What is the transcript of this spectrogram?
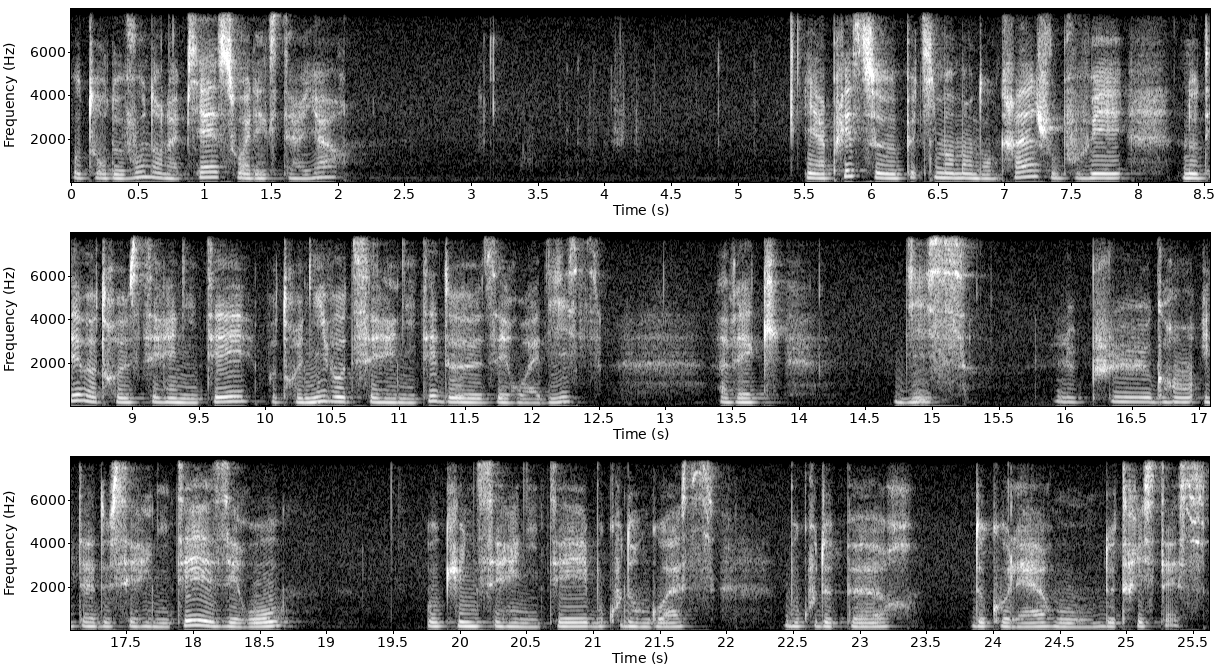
autour de vous dans la pièce ou à l'extérieur. Et après ce petit moment d'ancrage, vous pouvez noter votre sérénité, votre niveau de sérénité de 0 à 10, avec 10 le plus grand état de sérénité et 0 aucune sérénité, beaucoup d'angoisse, beaucoup de peur, de colère ou de tristesse.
